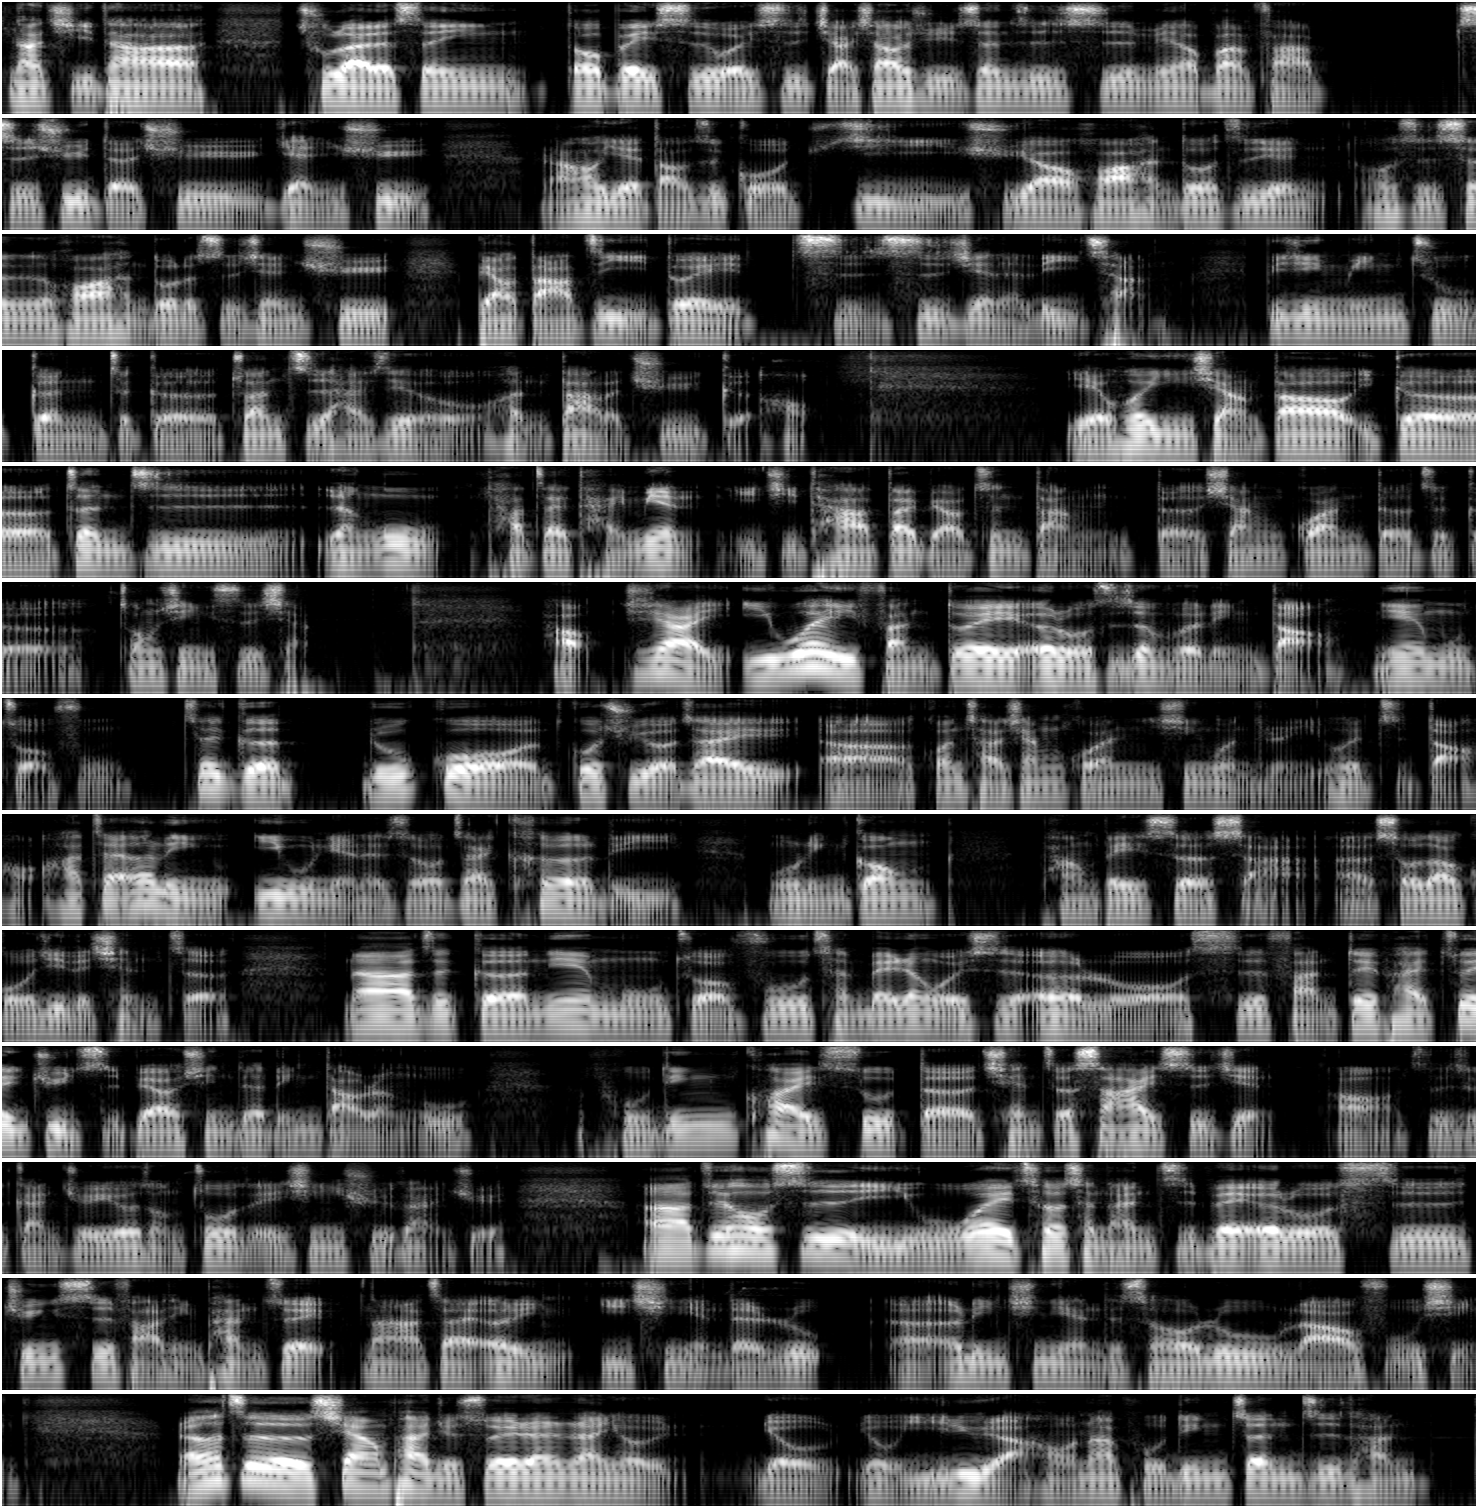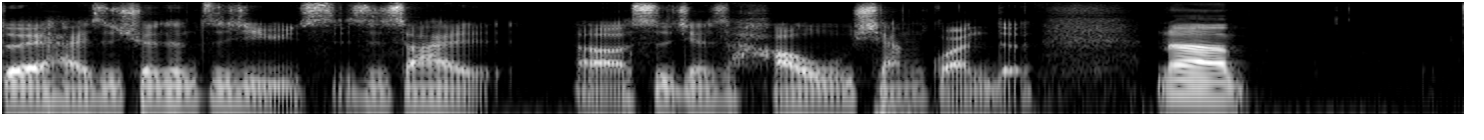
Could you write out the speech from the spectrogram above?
那其他出来的声音都被视为是假消息，甚至是没有办法持续的去延续，然后也导致国际需要花很多资源，或是甚至花很多的时间去表达自己对此事件的立场。毕竟民主跟这个专制还是有很大的区隔，吼，也会影响到一个政治人物他在台面以及他代表政党的相关的这个中心思想。好，接下来一位反对俄罗斯政府的领导涅姆佐夫，这个如果过去有在呃观察相关新闻的人也会知道哈，他在二零一五年的时候在克里姆林宫旁被射杀，呃，受到国际的谴责。那这个涅姆佐夫曾被认为是俄罗斯反对派最具指标性的领导人物，普丁快速的谴责杀害事件。哦，只是感觉有种做贼心虚的感觉啊。最后是以五位车臣男子被俄罗斯军事法庭判罪，那在二零一七年的入呃二零一七年的时候入牢服刑。然而这项判决虽仍然有有有疑虑了哈，那普丁政治团队还是宣称自己与此次杀害呃事件是毫无相关的。那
